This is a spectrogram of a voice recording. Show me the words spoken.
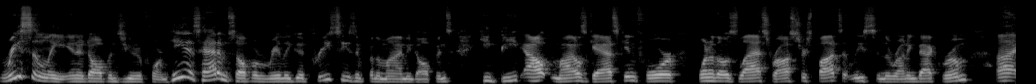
recently in a Dolphins uniform. He has had himself a really good preseason for the Miami Dolphins. He beat out Myles Gaskin for one of those last roster spots, at least in the running back room, uh,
